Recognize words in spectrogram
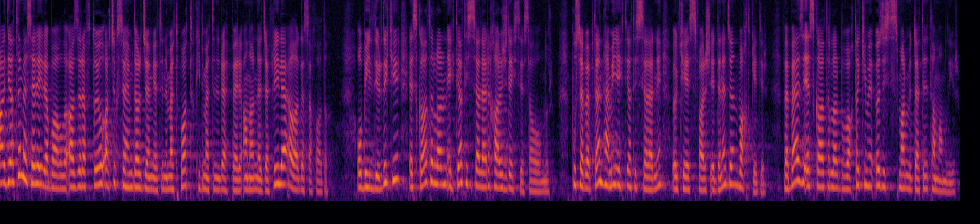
Aidiyyatı məsələ ilə bağlı Azəravtoyol Açıq Səhmdar Cəmiyyətinin mətbuat xidmətinin rəhbəri Anar Nəcəfli ilə əlaqə saxladıq. O bildirdi ki, eskalatorların ehtiyat hissələri xaricdə istehsal olunur. Bu səbəbdən həmin ehtiyat hissələrini ölkəyə sifariş edənəcən vaxt gedir və bəzi eskalatorlar bu vaxta kimi öz istismar müddətini tamamlayır.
